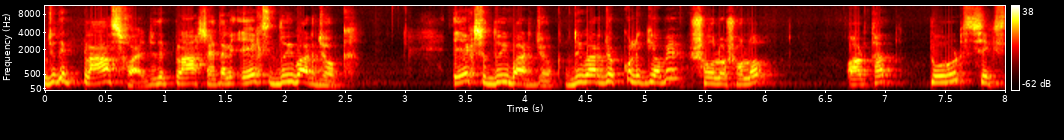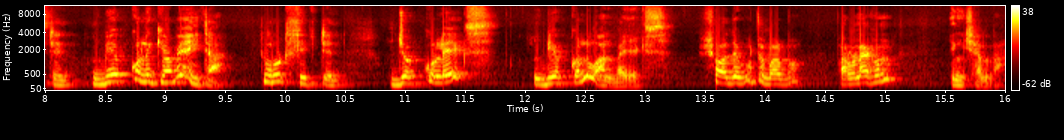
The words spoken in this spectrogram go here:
যদি প্লাস হয়, যদি প্লাস হয়, তাহলে এক্স দুইবার যোগ। এক্স দুইবার যোগ। দুইবার যোগ করলে কী হবে? ষোলো ষোলো। অর্থাৎ টু রুট সিক্সটিন বিয়োগ করলে কী হবে? এইটা। টু রুট ফিফটিন যোগ করলে এক্স বিয়োগ করলে ওয়ান বাই এক্স সহজে করতে পারব। পারব না এখন? ইনশাল্লাহ।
